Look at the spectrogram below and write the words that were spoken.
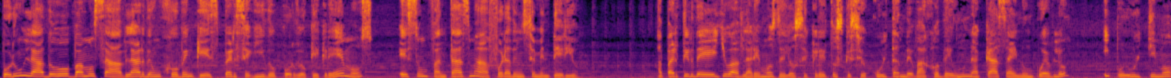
Por un lado, vamos a hablar de un joven que es perseguido por lo que creemos es un fantasma afuera de un cementerio. A partir de ello hablaremos de los secretos que se ocultan debajo de una casa en un pueblo y por último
